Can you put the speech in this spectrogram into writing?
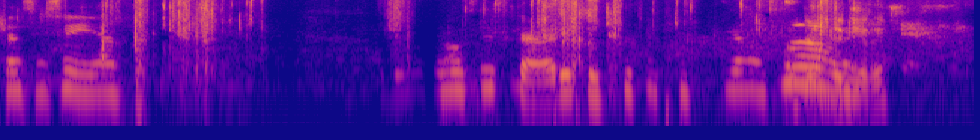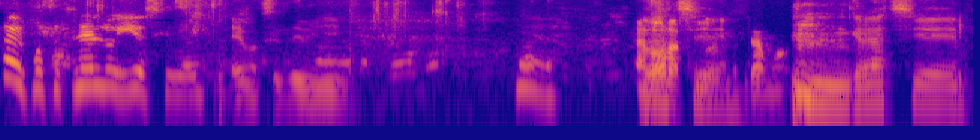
Penso sì, eh. Non si non so. Devo tenere? Eh, posso tenerlo io se vuoi. Eh, ma se devi... Eh. Allora, grazie. abbiamo... grazie,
